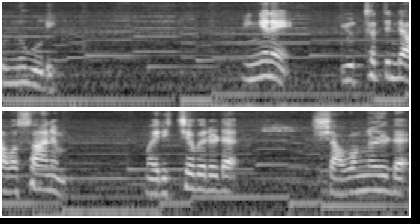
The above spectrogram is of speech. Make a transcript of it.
കുന്നുകൂടി. ഇങ്ങനെ യുദ്ധത്തിന്റെ അവസാനം മരിച്ചവരുടെ ശവങ്ങളുടെ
